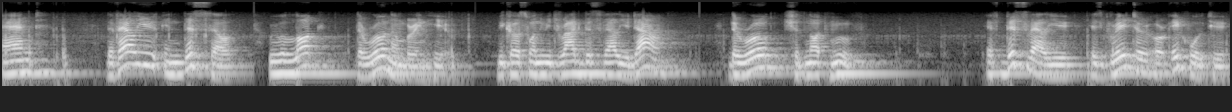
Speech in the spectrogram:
and the value in this cell we will lock the row number in here. Because when we drag this value down the row should not move. If this value is greater or equal to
